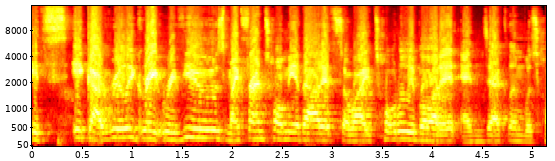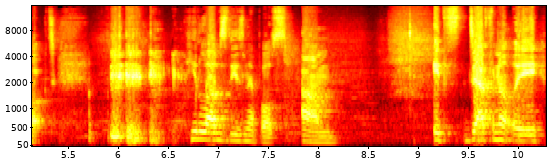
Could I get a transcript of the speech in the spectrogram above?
it's it got really great reviews. My friend told me about it, so I totally bought it, and Declan was hooked. he loves these nipples. Um, it's definitely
